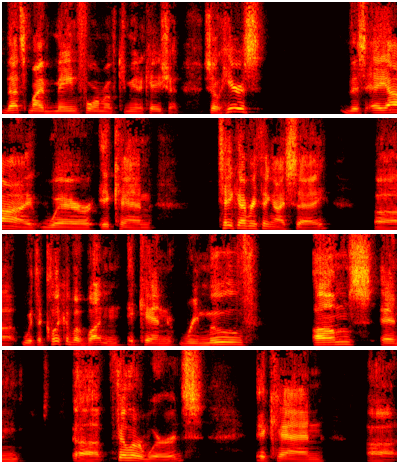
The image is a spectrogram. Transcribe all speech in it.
that's my main form of communication. So here's this AI where it can take everything I say uh, with a click of a button. It can remove ums and uh, filler words. It can uh,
